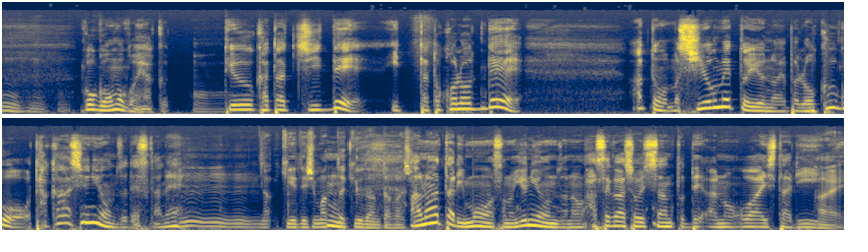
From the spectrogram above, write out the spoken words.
うんうん5号も500っうんていう形でいったところであと、まあ、潮目というのはやっぱ6号高橋ユニオンズですかね、うんうんうん。な消えてしまった球団高橋。あの辺りもそのユニオンズの長谷川晶一さんとであのお会いしたり、はい。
